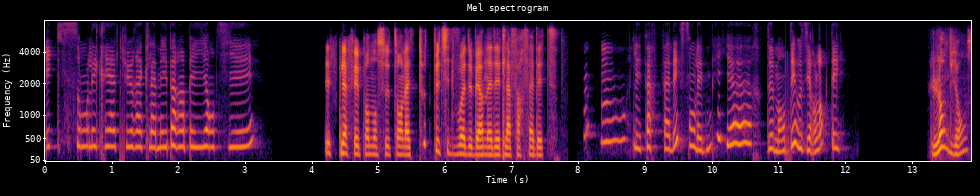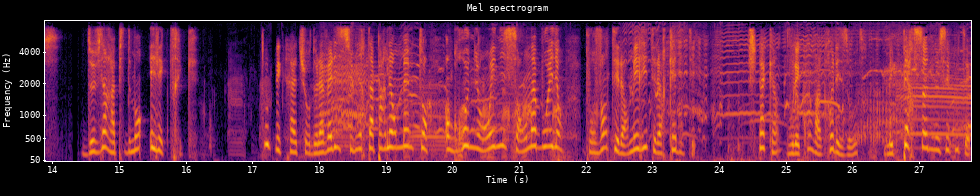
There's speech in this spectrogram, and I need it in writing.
Et qui sont les créatures acclamées par un pays entier? Fait pendant ce temps la toute petite voix de Bernadette la farfadette. Les farfadets sont les meilleurs Demandez aux Irlandais L'ambiance devient rapidement électrique. Toutes les créatures de la valise se mirent à parler en même temps, en grognant, en hennissant, en aboyant, pour vanter leurs mérites et leurs qualités. Chacun voulait convaincre les autres, mais personne ne s'écoutait.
